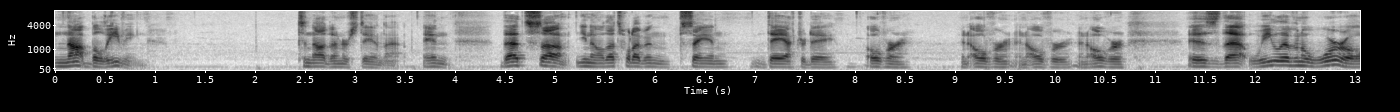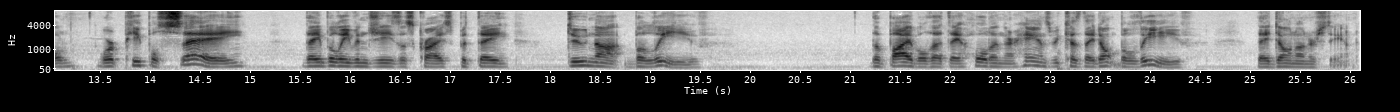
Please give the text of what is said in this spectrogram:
not believing to not understand that. And that's, uh, you know, that's what I've been saying day after day, over and over and over and over, is that we live in a world where people say they believe in Jesus Christ, but they do not believe the Bible that they hold in their hands because they don't believe, they don't understand.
